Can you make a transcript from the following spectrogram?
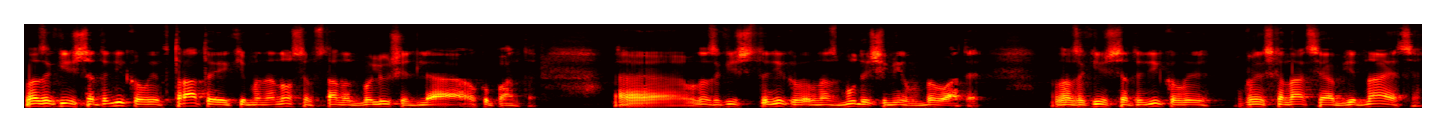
Вона закінчиться тоді, коли втрати, які ми наносимо, стануть болючі для окупанта. Е, Вона закінчиться тоді, коли у нас буде чим їх вбивати. Вона закінчиться тоді, коли українська нація об'єднається,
